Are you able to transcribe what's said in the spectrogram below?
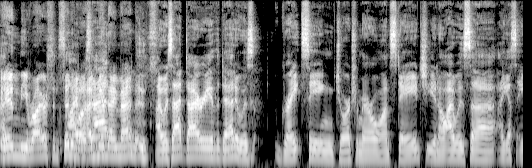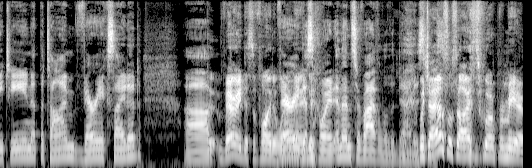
in the Ryerson Cinema at, at- Midnight Madness. I was at Diary of the Dead. It was great seeing George Romero on stage. You know, I was, uh, I guess, 18 at the time, very excited, uh, uh, very disappointed. very disappointed. And then Survival of the Dead is which I also saw at its world premiere,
